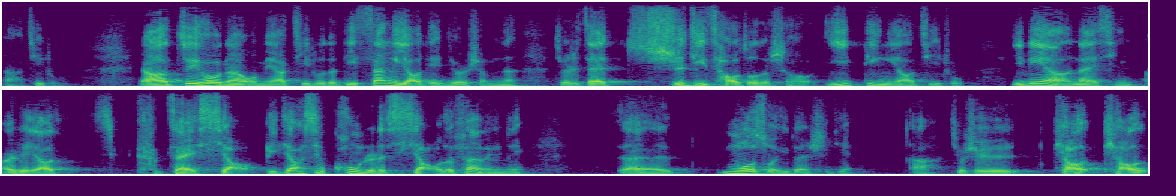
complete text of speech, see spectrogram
啊，记住。然后最后呢，我们要记住的第三个要点就是什么呢？就是在实际操作的时候，一定要记住一定要有耐心，而且要在小比较小控制的小的范围内，呃，摸索一段时间啊，就是调调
